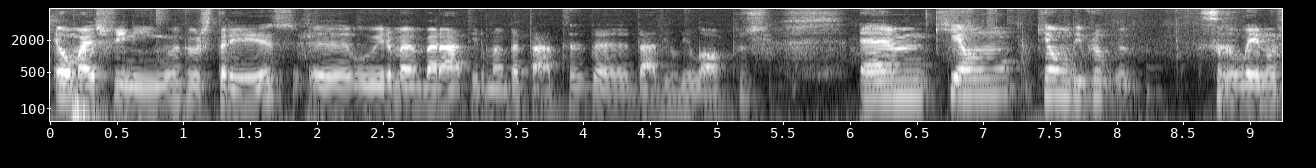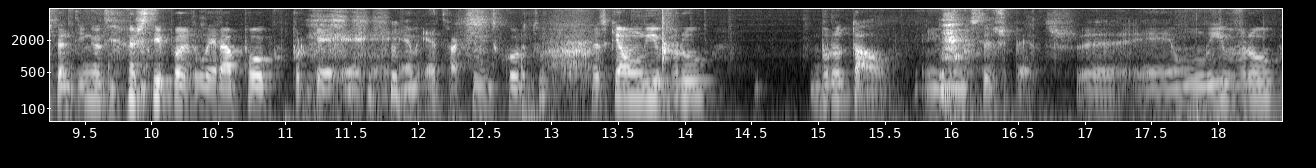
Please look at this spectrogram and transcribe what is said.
é o mais fininho dos três, eh, o Irmã Barata e Irmã Batata, da, da Adília Lopes, ehm, que, é um, que é um livro eh, que se relê num instantinho, eu tive tipo a reler há pouco, porque é, é, é- é de facto muito curto, mas que é um livro brutal em muitos aspectos. Eh, é um livro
